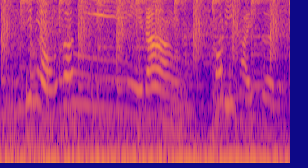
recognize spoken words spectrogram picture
중심이 엉덩이랑 허리 가 있어야 돼.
